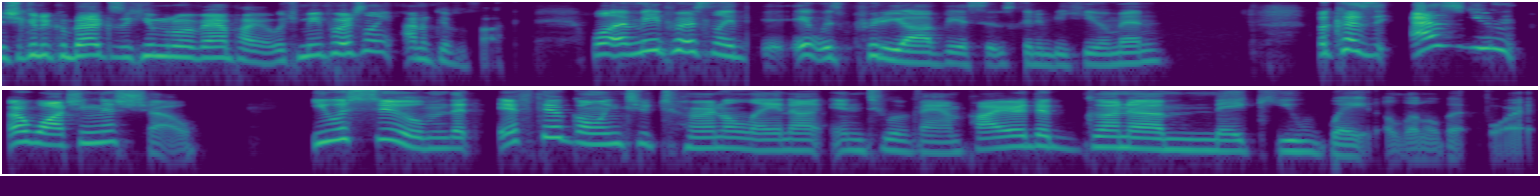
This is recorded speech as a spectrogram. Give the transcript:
is she going to come back as a human or a vampire? Which, me personally, I don't give a fuck. Well, and me personally, it was pretty obvious it was going to be human. Because as you are watching this show, you assume that if they're going to turn Elena into a vampire, they're gonna make you wait a little bit for it.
